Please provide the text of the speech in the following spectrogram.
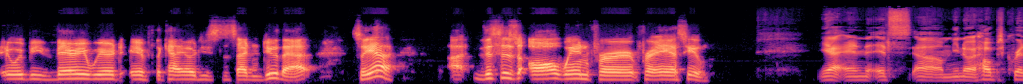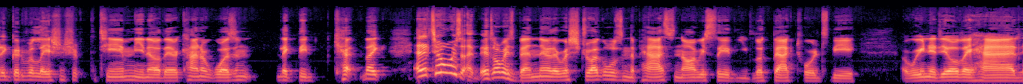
it would be very weird if the Coyotes decide to do that. So yeah, uh, this is all win for for ASU. Yeah, and it's um, you know it helps create a good relationship with the team. You know there kind of wasn't like they kept like, and it's always it's always been there. There were struggles in the past, and obviously you look back towards the arena deal they had.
